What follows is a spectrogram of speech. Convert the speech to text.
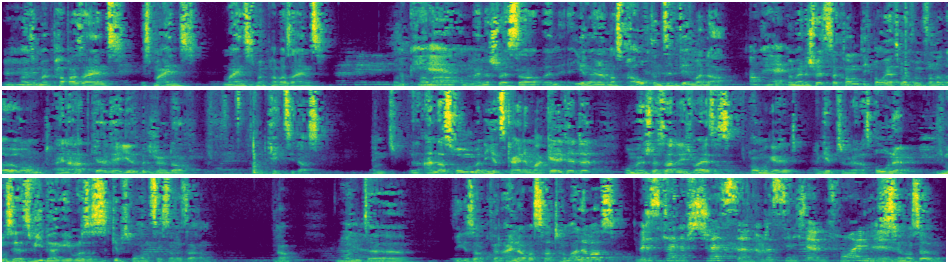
Mhm. Also mein Papa seins ist meins, meins ist mein Papa seins. Und Okay. Mama und meine Schwester, wenn irgendeiner was braucht, dann sind wir immer da. Okay. Wenn meine Schwester kommt, ich brauche jetzt mal 500 Euro und einer hat Geld, ja hier, bitteschön da, dann kriegt sie das. Und andersrum, wenn ich jetzt keine Mark Geld hätte und meine Schwester hatte, ich weiß, dass ich brauche mal Geld, dann gibt sie mir das. Ohne, ich muss ja das wiedergeben oder das gibt's bei uns nicht, so eine Sachen. Ja? Und äh, wie gesagt, wenn einer was hat, haben alle was. Aber das sind deine Schwestern, aber das ist ja nicht deine Freundin. Das ist ja noch dasselbe.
